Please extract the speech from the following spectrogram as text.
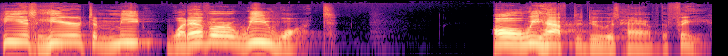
he is here to meet whatever we want. All we have to do is have the faith.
